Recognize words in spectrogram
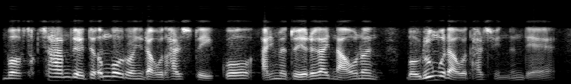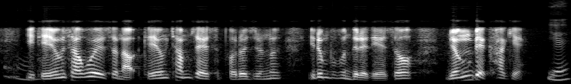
뭐 사람들의 음모론이라고도 할 수도 있고 아니면 또 여러 가지 나오는 뭐 루머라고도 할 수 있는데 어. 이 대형 사고에서 나, 대형 참사에서 벌어지는 이런 부분들에 대해서 명백하게 예.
